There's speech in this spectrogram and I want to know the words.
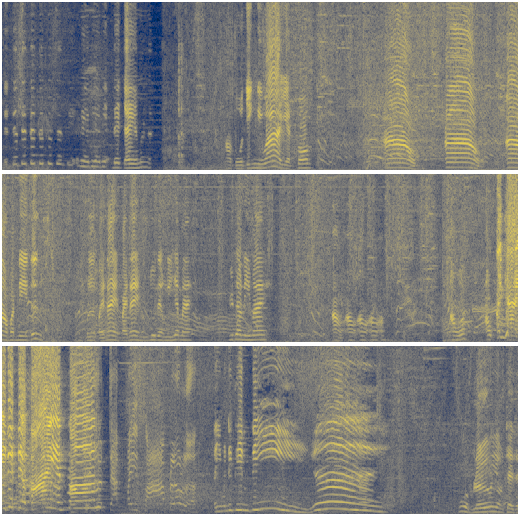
เดี๋ยวเดี๋ยวเดี๋ยวเดี๋ยวเดี๋ยวเดี๋ยวเดี๋ยวเดี๋ยวเดี๋ยวใจมั้งเอาตัวจริงนี่ว่าเหยียดฟอมอ้าว อ้าว อ้าววันนี้ตึ้งปืนไปไหนไปไหนมึงอยู่ตรงนี้ใช่ไหมอยู่แถวนี้ไหมเอาเอาเอาเอาเอาเอาวะเอาไอ้ใหญ่นิดเดียวตายเอ็ดบอลจัดไปสามแล้วเหรอตีมันที่พิมพ์ดิเอ้ยพวกเบลอไม่ยอมใจส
